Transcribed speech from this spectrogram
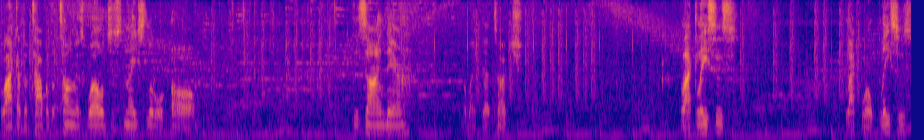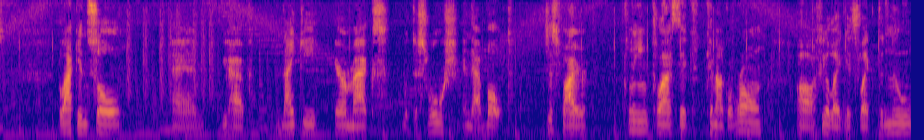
black at the top of the tongue as well. Just nice little um, design there. I like that touch. Black laces, black rope laces, black insole, and you have Nike Air Max with the swoosh and that Volt. Just fire. Clean, classic, cannot go wrong. Uh, I feel like it's like the new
